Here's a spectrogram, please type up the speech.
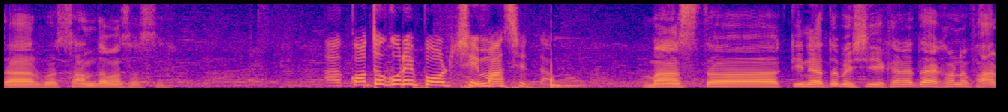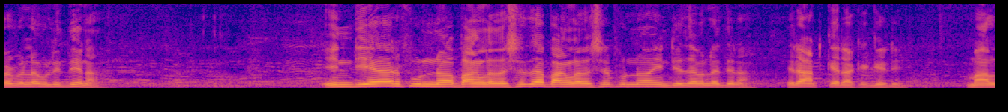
তারপর চান্দা মাছ আছে। কত করে পড়ছে মাছের দাম? মাছ তো কিনা তো বেশি এখানে তো এখনও ফারবেলা বলি দে না। ইন্ডিয়ার পূর্ণ বাংলাদেশে যায় বাংলাদেশের পূর্ণ ইন্ডিয়া যাবে দে না। এরা আটকে রাখে গেটে মাল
